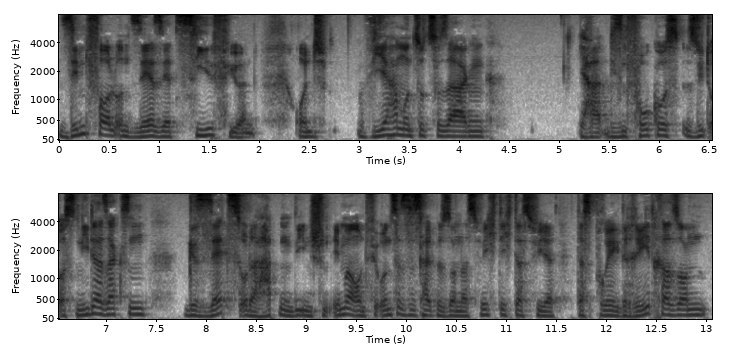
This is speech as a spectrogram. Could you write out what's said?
sinnvoll und sehr, sehr zielführend. Und wir haben uns sozusagen ja, diesen Fokus Südostniedersachsen gesetzt oder hatten die ihn schon immer. Und für uns ist es halt besonders wichtig, dass wir das Projekt Retrason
